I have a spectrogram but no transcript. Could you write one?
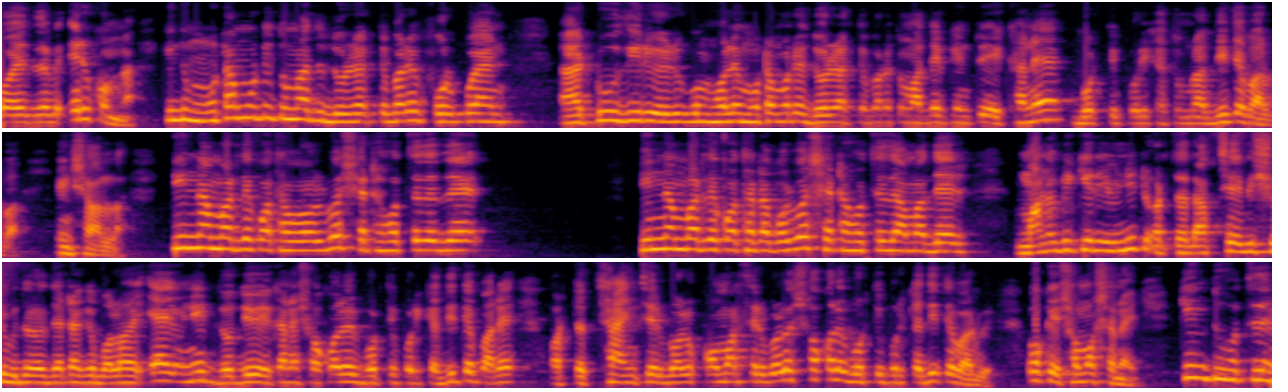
হয়ে যাবে, এরকম না। কিন্তু মোটামুটি তোমরা ধরে রাখতে পারে ফোর পয়েন্ট টু জিরো এরকম হলে মোটামুটি ধরে রাখতে পারো, তোমাদের কিন্তু এখানে ভর্তি পরীক্ষা তোমরা দিতে পারবা ইনশাল্লাহ তিন নাম্বার যে কথা বলব, সেটা হচ্ছে যে তিন নাম্বার যে কথাটা বলব, সেটা হচ্ছে যে আমাদের মানবিকের ইউনিট অর্থাৎ রাজশাহী বিশ্ববিদ্যালয় যেটাকে বলা হয় এ ইউনিট যদিও এখানে সকলের ভর্তি পরীক্ষা দিতে পারে, অর্থাৎ সায়েন্সের বলো কমার্সের বলো, সকলে ভর্তি পরীক্ষা দিতে পারবে। ওকে সমস্যা নাই। কিন্তু হচ্ছে যে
